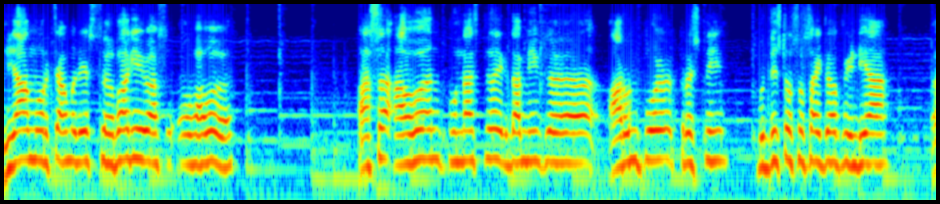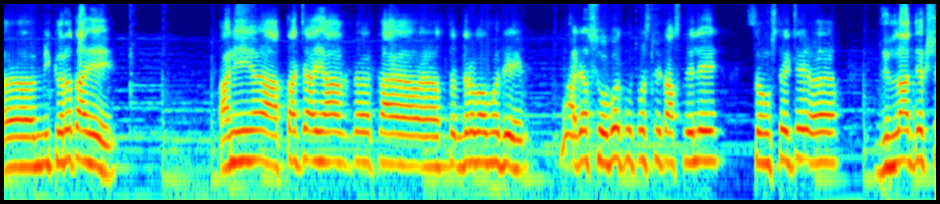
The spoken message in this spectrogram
या मोर्चामध्ये सहभागी व्हावं असं आव्हान पुन्हा एकदा मी Arun Pol trustee Buddhist society of India मी करत आहे. आणि आताच्या ह्या का संदर्भामध्ये माझ्यासोबत उपस्थित असलेले संस्थेचे जिल्हाध्यक्ष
